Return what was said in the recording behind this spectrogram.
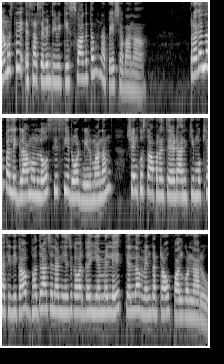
నమస్తే ఎస్ఆర్ సెవెన్ టీవీకి స్వాగతం. నా పేరు శబానా. ప్రగల్లపల్లి గ్రామంలో సిసి రోడ్ నిర్మాణం శంకుస్థాపన చేయడానికి ముఖ్య అతిథిగా భద్రాచల నియోజకవర్గ ఎమ్మెల్యే తెల్లం వెంకట్రావు పాల్గొన్నారు.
